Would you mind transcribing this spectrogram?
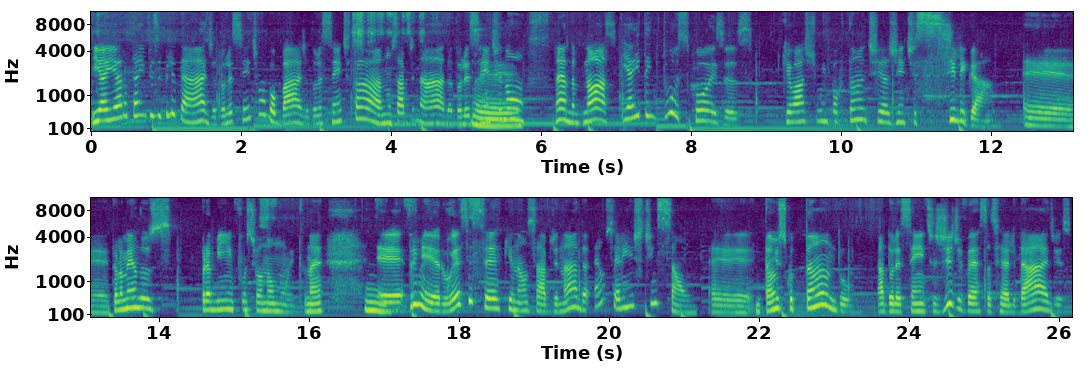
E aí era da invisibilidade. Adolescente é uma bobagem, adolescente tá não sabe de nada, adolescente é. não, né? Nossa. E aí tem duas coisas que eu acho importante a gente se ligar. É, pelo menos para mim funcionou muito, né? Hum. É, primeiro, esse ser que não sabe de nada é um ser em extinção. É, então, escutando adolescentes de diversas realidades,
